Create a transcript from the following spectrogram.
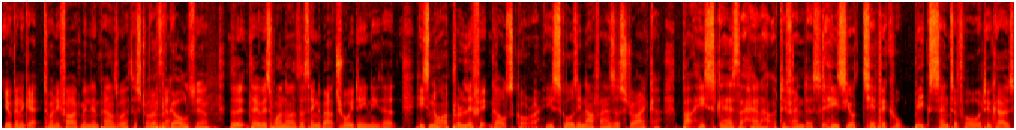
you're going to get 25 million pounds worth of striker. Worth of goals, yeah. The, there is one other thing about Troy Deeney that he's not a prolific goal scorer. He scores enough as a striker, but he scares the hell out of defenders. He's your typical big centre forward who goes,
